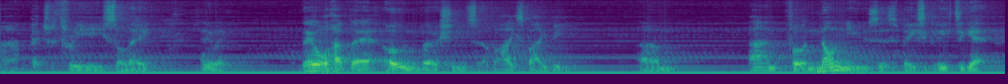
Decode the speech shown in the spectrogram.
uh, Petra 3, Soleil. Anyway, they all have their own versions of ISPyB. Um, and for non-users, basically, to get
